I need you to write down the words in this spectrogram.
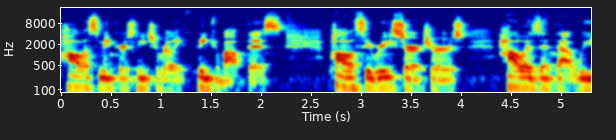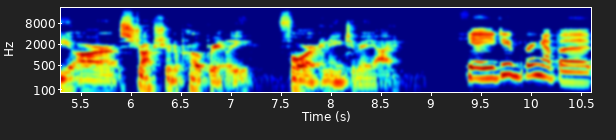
policymakers need to really think about this. Policy researchers, how is it that we are structured appropriately for an age of AI? Yeah, you do bring up a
